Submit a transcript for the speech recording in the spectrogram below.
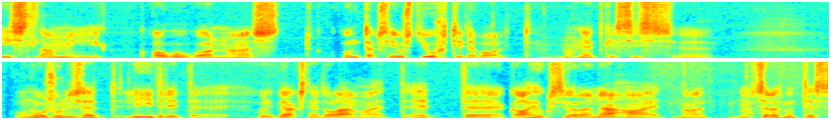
islami kogukonnast untakse just juhtide poolt, noh, need, kes siis on usulised liidrid või peaks need olema, et, et kahjuks ei ole näha, et nad noh, selles mõttes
